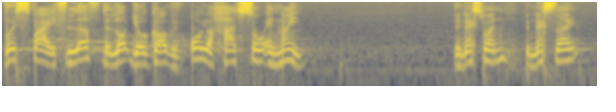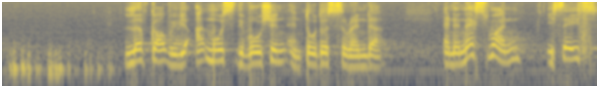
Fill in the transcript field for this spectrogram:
verse 5 Love the Lord your God with all your heart, soul, and mind. The next one, the next slide. Love God with your utmost devotion and total surrender. And the next one, he says,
